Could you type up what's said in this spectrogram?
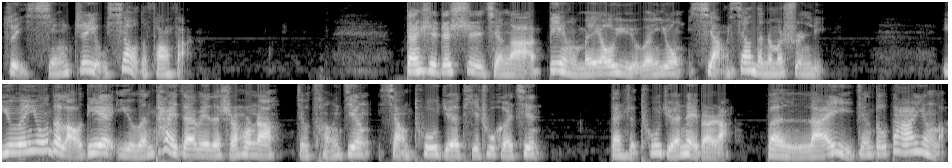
最行之有效的方法，但是这事情啊，并没有宇文邕想象的那么顺利。宇文邕的老爹宇文泰在位的时候呢，就曾经向突厥提出和亲，但是突厥那边啊，本来已经都答应了，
